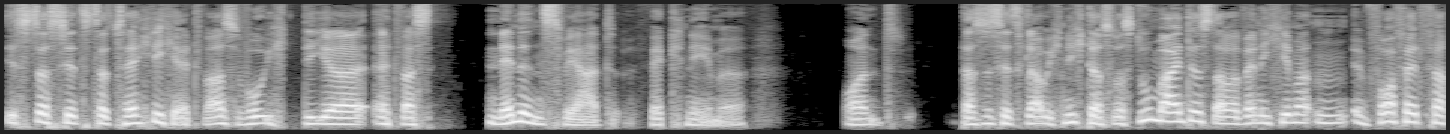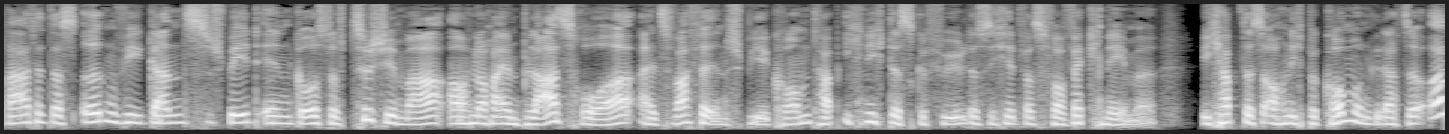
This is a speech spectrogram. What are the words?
ist das jetzt tatsächlich etwas, wo ich dir etwas nennenswert wegnehme. Und das ist jetzt, glaube ich, nicht das, was du meintest, aber wenn ich jemandem im Vorfeld verrate, dass irgendwie ganz spät in Ghost of Tsushima auch noch ein Blasrohr als Waffe ins Spiel kommt, habe ich nicht das Gefühl, dass ich etwas vorwegnehme. Ich habe das auch nicht bekommen und gedacht so, oh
